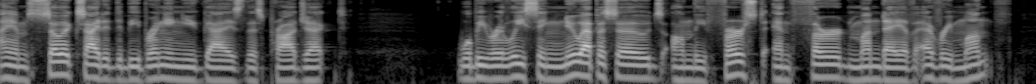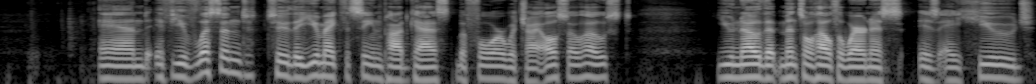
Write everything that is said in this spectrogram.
I am so excited to be bringing you guys this project. We'll be releasing new episodes on the first and third Monday of every month. And if you've listened to the You Make the Scene podcast before, which I also host, you know that mental health awareness is a huge,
